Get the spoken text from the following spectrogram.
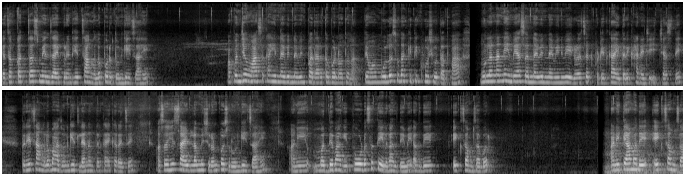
याचा कच्चा स्मेल जाईपर्यंत हे चांगलं परतून घ्यायचं आहे. आपण जेव्हा असं काही नवीन नवीन पदार्थ बनवतो ना तेव्हा मुलंसुद्धा किती खुश होतात पहा. मुलांना नेहमी असं नवीन नवीन वेगळं चटपटीत काहीतरी खाण्याची इच्छा असते. तर हे चांगलं भाजून घेतल्यानंतर काय करायचं आहे असं हे साईडला मिश्रण पसरवून घ्यायचं आहे. आणि मध्यभागी थोडंसं तेल घालते मी अगदी एक एक चमचाभर. आणि त्यामध्ये एक चमचा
